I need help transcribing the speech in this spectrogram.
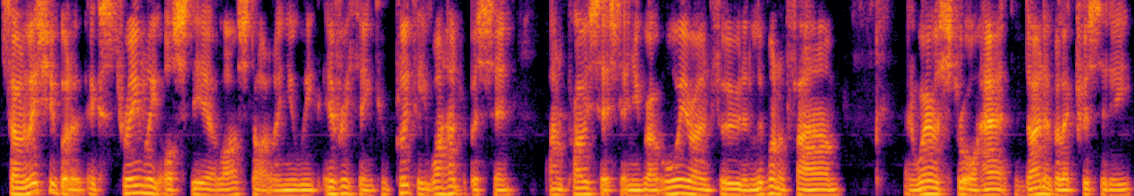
So, unless you've got an extremely austere lifestyle and you eat everything completely 100% unprocessed and you grow all your own food and live on a farm and wear a straw hat and don't have electricity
